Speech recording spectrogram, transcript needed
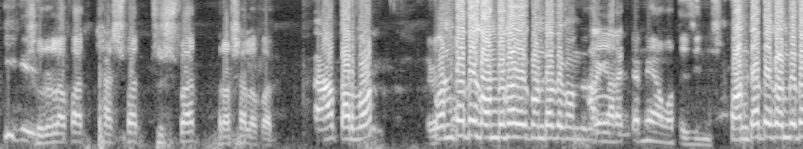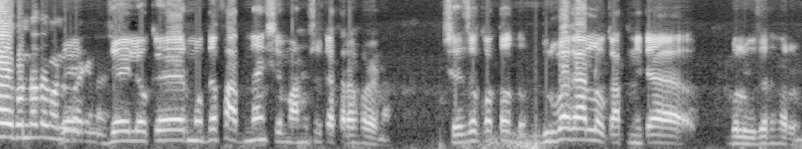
কি কি? সুরলা ফাদ ঠাসফাদ ঠুসফাদ রসালো তারপর? কোনটাতে গন্ধ থাকে কোনটাতে গন্ধ থাকে? আল্লাহর একটা নিয়ামতের জিনিস। কোনটাতে গন্ধ থাকে কোনটাতে গন্ধ থাকে না? যে লোকের মধ্যে ফাদ নাই সে মানুষের কাতারা করে না। সে যে কত দুর্ভাগার লোক আপনি এটা বলে বুঝাতে পারেন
